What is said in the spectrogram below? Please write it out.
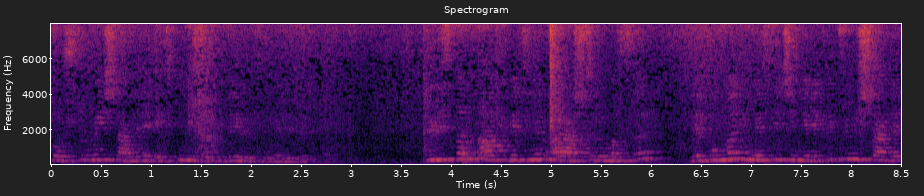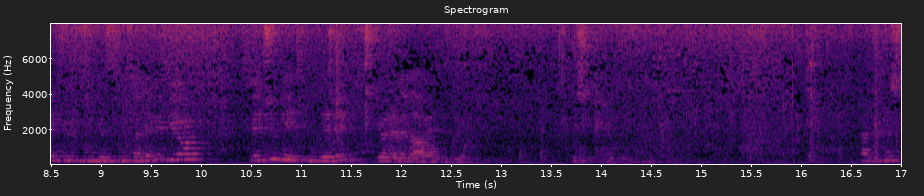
soruşturma işlemleri etkin bir şekilde yürütülmelidir. Gülistan'ın akıbetinin araştırılması ve bulunabilmesi için gerekli tüm işlemlerin yürütülmesini talep ediyor ve tüm yetkilileri göreve davet ediyor. Teşekkür ederim. Arkadaşlar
